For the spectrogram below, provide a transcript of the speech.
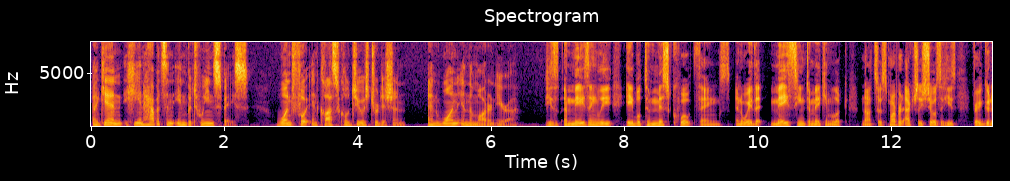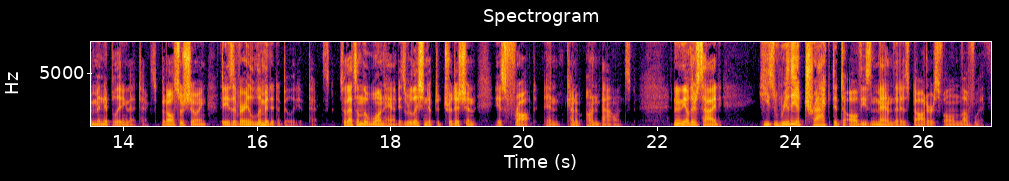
Again, he inhabits an in between space, one foot in classical Jewish tradition and one in the modern era. He's amazingly able to misquote things in a way that may seem to make him look not so smart, but actually shows that he's very good at manipulating that text, but also showing that he has a very limited ability of text. So that's on the one hand. His relationship to tradition is fraught and kind of unbalanced. And on the other side, he's really attracted to all these men that his daughters fall in love with.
